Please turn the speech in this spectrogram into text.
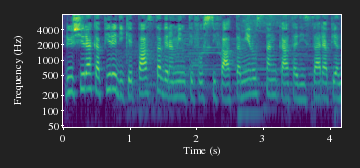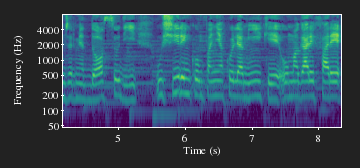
riuscire a capire di che pasta veramente fossi fatta, mi ero stancata di stare a piangermi addosso, di uscire in compagnia con le amiche o magari fare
